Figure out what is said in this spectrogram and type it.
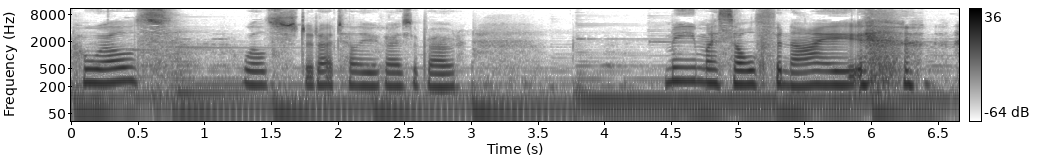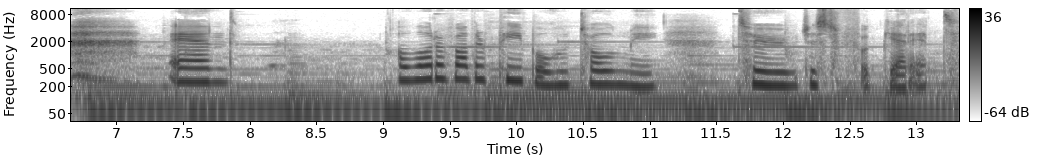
Who else? Who else did I tell you guys about? Me, myself, and I. and a lot of other people who told me to just forget it.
